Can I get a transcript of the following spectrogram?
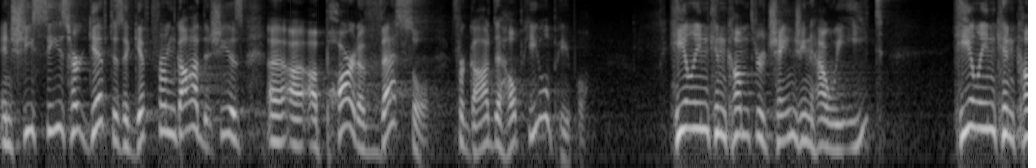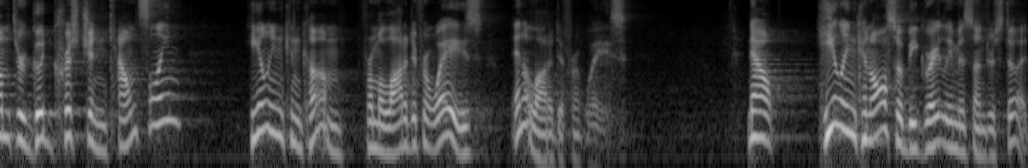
and she sees her gift as a gift from God, that she is a, a, a part, a vessel for God to help heal people. Healing can come through changing how we eat. Healing can come through good Christian counseling. Healing can come from a lot of different ways, in a lot of different ways. Now, healing can also be greatly misunderstood.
